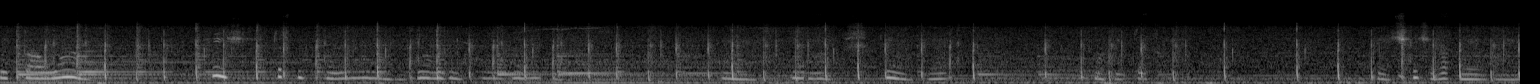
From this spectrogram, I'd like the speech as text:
Okay, that's Okay, since you left me alone,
